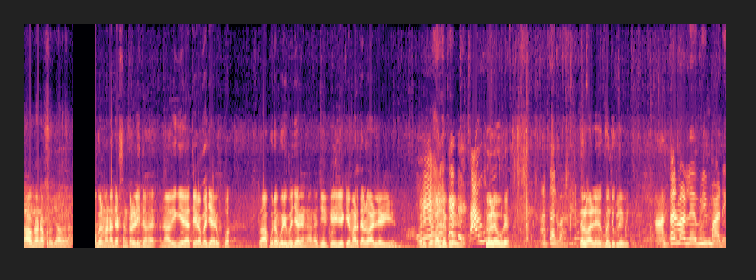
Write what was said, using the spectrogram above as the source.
હાવ નાનકડું જ આવે. મોગલમાના દર્શન કરી લીધા હે અને આવી ગયા અત્યારે બજાર ઉપર. તો આ પૂરેપૂરી બજાર હે નાના જીદ કરી કે મારે તલવાર લેવી છે વળી કે બંદૂક લેવી છે શું લેવું છે આ તલવાર. તલવાર લેવી કે બંદૂક લેવી? આ તલવાર લેવી મારે.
